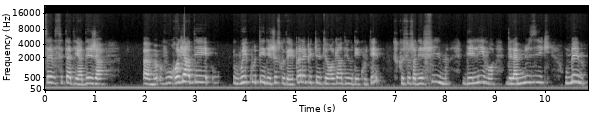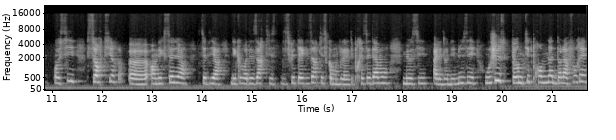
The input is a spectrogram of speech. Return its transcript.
C'est-à-dire déjà, euh, vous regardez ou écoutez des choses que vous n'avez pas l'habitude de regarder ou d'écouter, que ce soit des films, des livres, de la musique, ou même aussi sortir euh, en extérieur c'est-à-dire découvrir des artistes, discuter avec des artistes comme on vous l'a dit précédemment, mais aussi aller dans des musées ou juste faire une petite promenade dans la forêt.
